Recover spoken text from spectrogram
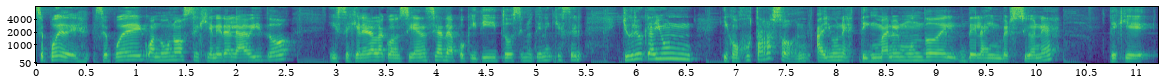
Se puede, se puede cuando uno se genera el hábito y se genera la conciencia de a poquitito, si no tienen que ser... Yo creo que hay un, y con justa razón, hay un estigma en el mundo del- de, las inversiones de que,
